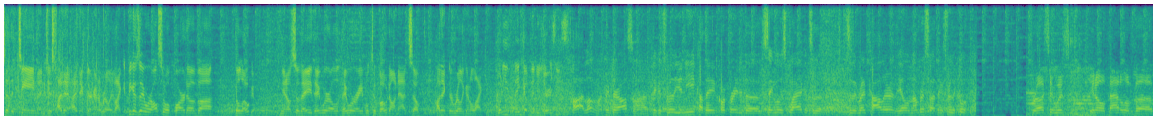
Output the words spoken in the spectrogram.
to the team, and just I, th- I think they're going to really like it because they were also a part of uh, the logo. You know, so they, they were they were able to vote on that. So I think they're really going to like it. What do you think of the new jerseys? Oh, I love them. I think they're awesome. I think it's really unique how they incorporated the St. Louis flag into the to the red collar and the yellow numbers. So I think it's really cool. For us, it was, you know, a battle of, uh,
